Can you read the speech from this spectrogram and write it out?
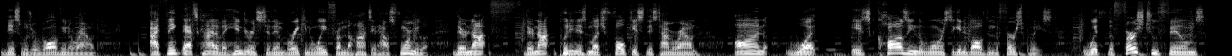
this was revolving around. I think that's kind of a hindrance to them breaking away from the haunted house formula. They're not they're not putting as much focus this time around on what is causing the warrens to get involved in the first place with the first two films,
